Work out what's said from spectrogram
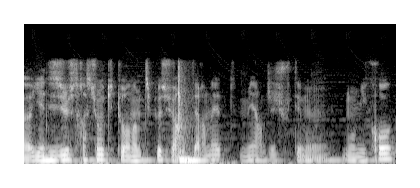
Euh, Il y a des illustrations qui tournent un petit peu sur internet. Merde, j'ai shooté mon, mon micro.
